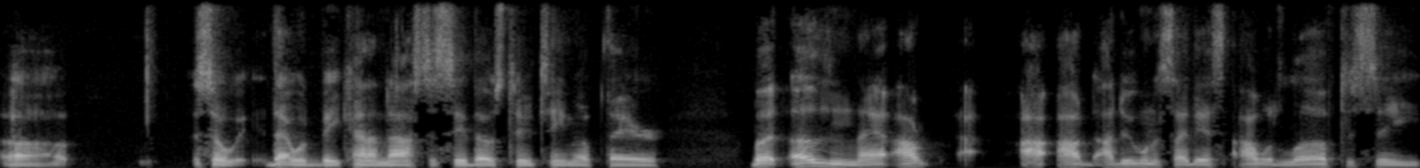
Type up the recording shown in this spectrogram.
uh, so that would be kind of nice to see those two team up there. But other than that, I I, I, I do want to say this. I would love to see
